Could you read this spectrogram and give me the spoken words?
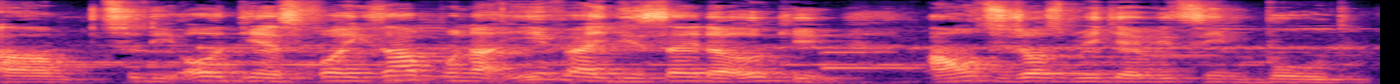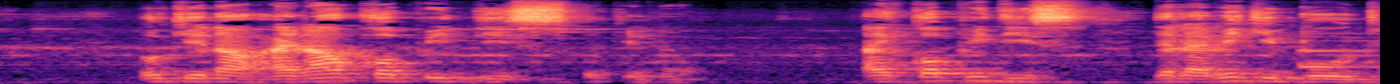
um to the audience. For example now if i decide that okay i want to just make everything bold. Okay now i now copy this. Okay now i copy this then i make it bold.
